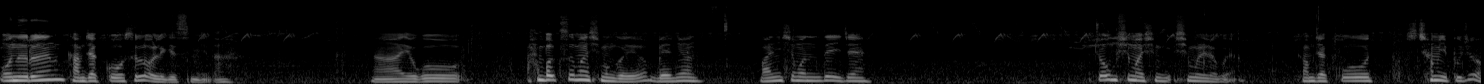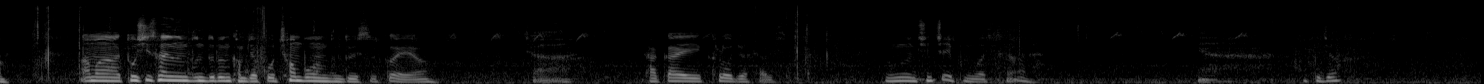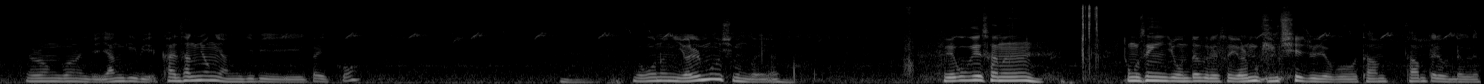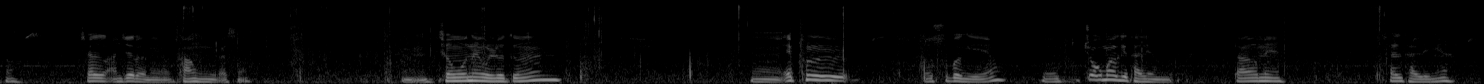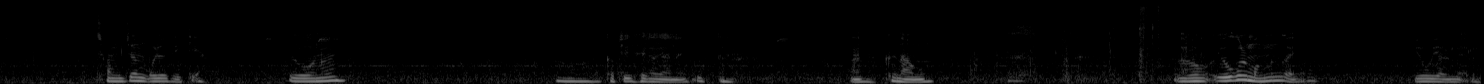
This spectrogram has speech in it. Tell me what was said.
오늘은 감자꽃을 올리겠습니다. 아, 요거 한 박스만 심은 거예요. 매년 많이 심었는데 이제 조금씩만 심, 심으려고요. 감자꽃 참 이쁘죠? 아마 도시 사는 분들은 감자꽃 처음 보는 분도 있을 거예요. 자, 가까이 클로즈 하겠습니다. 이건 진짜 이쁜 것 같아요. 야, 이쁘죠? 이런 거는 이제 양귀비, 간상용 양귀비가 있고, 음, 요거는 열무 심은 거예요. 열무. 외국에 사는 동생이 이제 온다 그래서 열무 김치 해주려고 다음 다음 달에 온다 그래서 잘 안 자라네요. 다음이라서. 음, 저번에 올려둔 음, 애플 수박이에요. 예, 조그맣게 달리는 거. 다음에 잘 달리면 점점 올려드릴게요. 이거는 어, 갑자기 생각이 안 나요. 꾹, 아, 그 나무. 요걸 먹는 거예요. 요 열매를.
